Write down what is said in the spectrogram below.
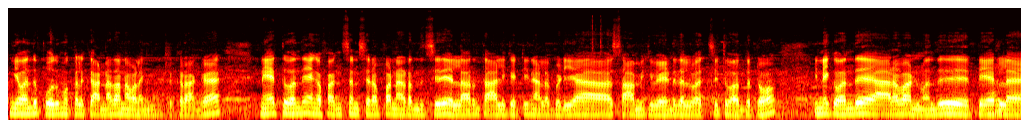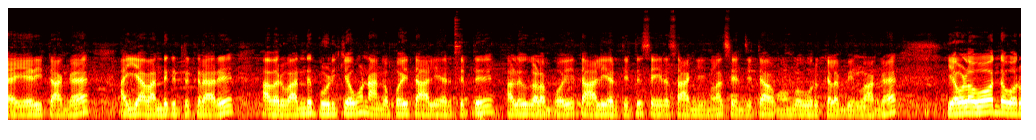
இங்கே வந்து பொதுமக்களுக்கு அன்னதானம் வழங்கிட்டு இருக்கிறாங்க. நேற்று வந்து எங்கள் ஃபங்க்ஷன் சிறப்பாக நடந்துச்சு. எல்லாரும் தாலி கட்டி நல்லபடியாக சாமிக்கு வேண்டுதல் வச்சுட்டு வந்துட்டோம். இன்றைக்கி வந்து அரவான் வந்து தேரில் ஏறிட்டாங்க. ஐயா வந்துக்கிட்டு இருக்கிறாரு. அவர் வந்து பிடிக்கவும் நாங்கள் போய் தாலி அறுத்துட்டு அலுவலகம் போய் தாலி அறுத்துட்டு செய்கிற சாங்கியங்கள்லாம் செஞ்சுட்டு அவங்கவுங்க ஊருக்கு கிளம்பிடுவாங்க எவ்வளவோ இந்த ஒரு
